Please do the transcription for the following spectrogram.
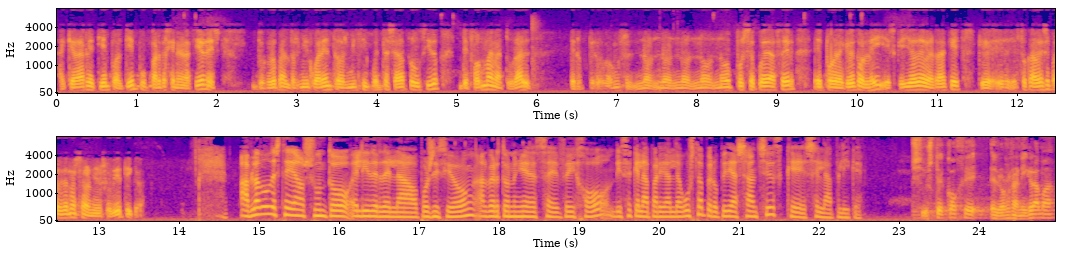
Hay que darle tiempo al tiempo, un par de generaciones. Yo creo que para el 2040, 2050 se ha producido de forma natural pero pero vamos no no no no no pues se puede hacer eh, por decreto ley es que yo de verdad que, que esto cada vez se parece más a la Unión Soviética ha hablado de este asunto el líder de la oposición, Alberto Núñez Feijóo, dice que la paridad le gusta, pero pide a Sánchez que se la aplique. Si usted coge el organigrama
